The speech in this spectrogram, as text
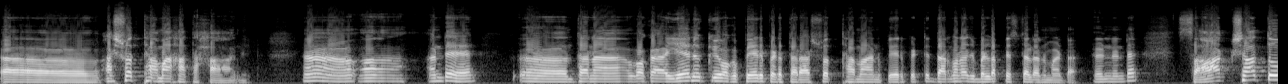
అశ్వత్థమహత అశ్వత్థామహత అని. అంటే తన ఒక ఏనుక్కి ఒక పేరు పెడతారు అశ్వత్థామ అని పేరు పెట్టి ధర్మరాజు బిల్డప్ ఇస్తాడు అనమాట ఏంటంటే సాక్షాత్తు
